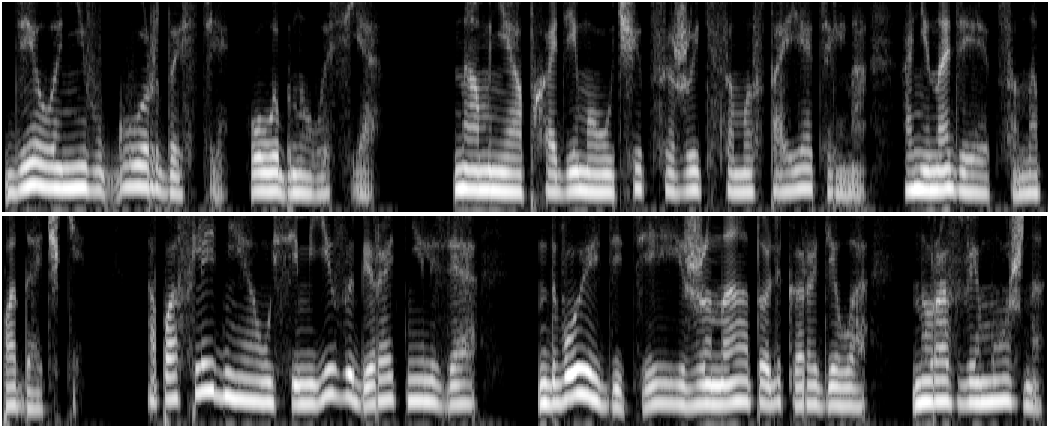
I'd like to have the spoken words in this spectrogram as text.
«Дело не в гордости», — улыбнулась я. «Нам необходимо учиться жить самостоятельно, а не надеяться на подачки. А последнее у семьи забирать нельзя. Двое детей, жена только родила. Но разве можно?»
